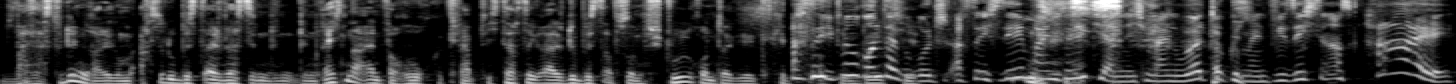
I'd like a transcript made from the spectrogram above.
was hast du denn gerade gemacht? Ach so, du bist, du hast den, den Rechner einfach hochgeklappt. Ich dachte gerade, du bist auf so einem Stuhl runtergekippt. Achso, ich bin runtergerutscht. Achso, ich sehe mein Bild ja nicht, mein Word-Dokument. Wie sehe ich denn aus? Hi!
